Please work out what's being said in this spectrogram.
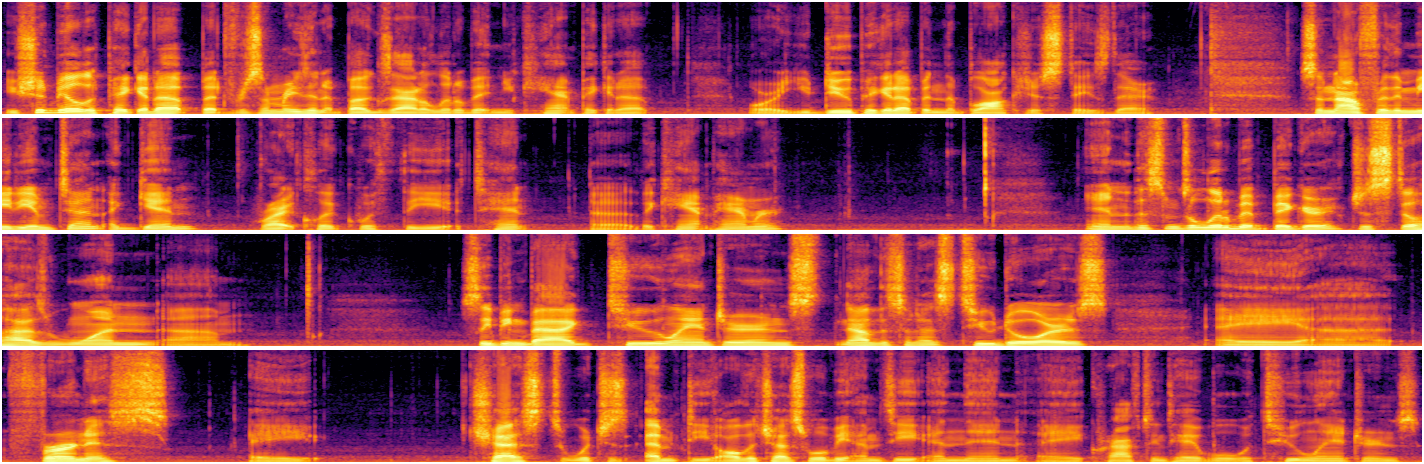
you should be able to pick it up but for some reason it bugs out a little bit and you can't pick it up or you do pick it up and the block just stays there. So now for the medium tent again right click with the tent uh, the camp hammer. And this one's a little bit bigger just still has one um, sleeping bag two lanterns. Now this one has two doors a uh, furnace a chest, which is empty. All the chests will be empty, and then a crafting table with two lanterns,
